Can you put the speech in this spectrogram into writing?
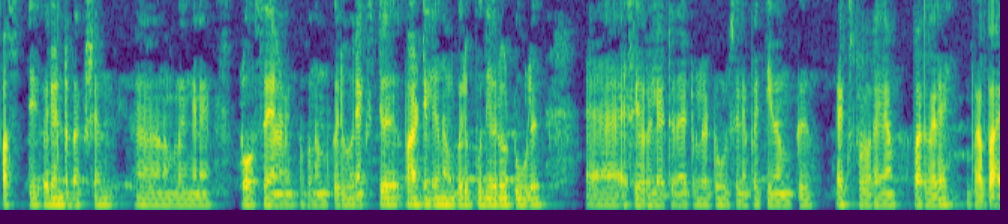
ഫസ്റ്റ് ഒരു ഇൻട്രഡക്ഷൻ നമ്മളിങ്ങനെ ക്ലോസ് ചെയ്യാണ്. അപ്പോൾ നമുക്കൊരു നെക്സ്റ്റ് പാർട്ടിൽ നമുക്കൊരു പുതിയൊരു tool S E O related ആയിട്ടുള്ള ടൂൾസിനെ പറ്റി നമുക്ക് എക്സ്പ്ലോർ ചെയ്യാം. അപ്പോൾ അതുവരെ ബൈ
